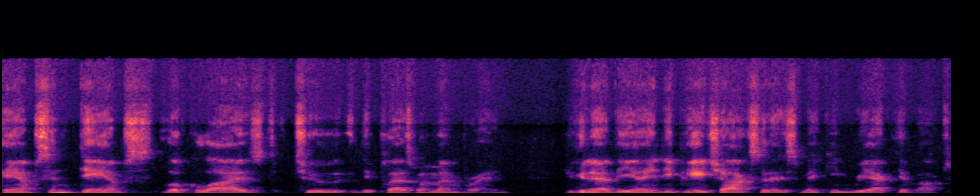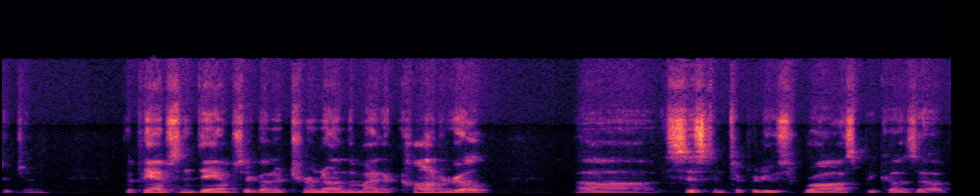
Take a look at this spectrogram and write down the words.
PAMPs and DAMPs localized to the plasma membrane. You can have the NADPH oxidase making reactive oxygen. The PAMPs and DAMPs are going to turn on the mitochondrial uh, system to produce ROS because of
